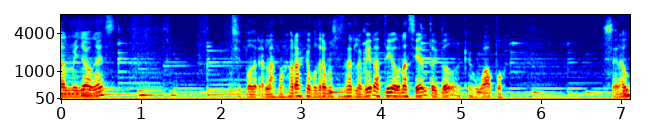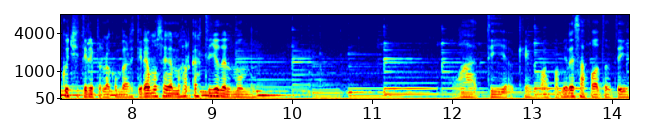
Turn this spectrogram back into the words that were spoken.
Del millón es las mejoras que podremos hacerle. Mira, tío, un asiento y todo, qué guapo. Será un cuchitiri, pero lo convertiremos en el mejor castillo del mundo. Guau, tío, qué guapo. Mira esa foto, tío.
